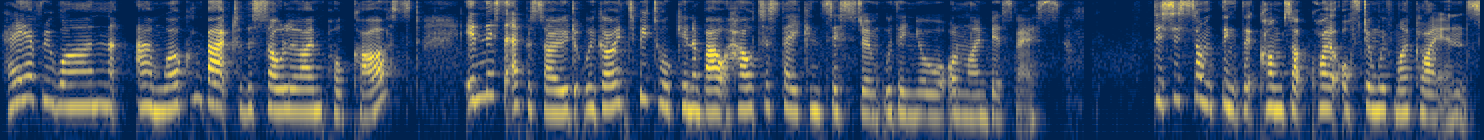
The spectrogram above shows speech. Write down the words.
Hey everyone, and welcome back to the Soul Align podcast. In this episode, we're going to be talking about how to stay consistent within your online business. This is something that comes up quite often with my clients,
